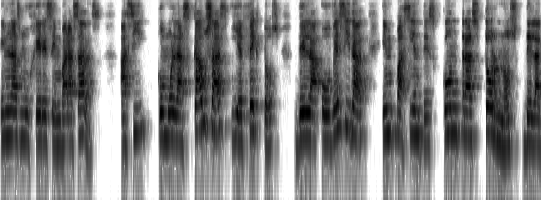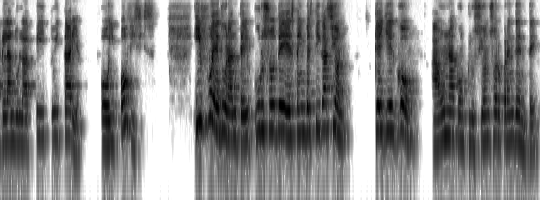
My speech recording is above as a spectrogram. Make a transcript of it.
en las mujeres embarazadas, así como las causas y efectos de la obesidad en pacientes con trastornos de la glándula pituitaria o hipófisis. Y fue durante el curso de esta investigación que llegó a una conclusión sorprendente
